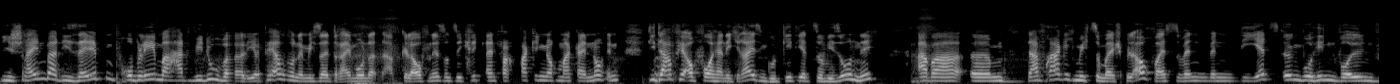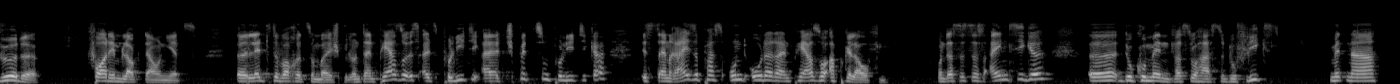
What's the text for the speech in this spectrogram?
die scheinbar dieselben Probleme hat wie du, weil ihr Perso nämlich seit drei Monaten abgelaufen ist und sie kriegt einfach fucking nochmal keinen neuen. Die darf ja auch vorher nicht reisen. Gut, geht jetzt sowieso nicht. Aber ähm, da frage ich mich zum Beispiel auch, weißt du, wenn, wenn die jetzt irgendwo hin wollen würde, vor dem Lockdown jetzt, äh, letzte Woche zum Beispiel. Und dein Perso ist als, Politi als Spitzenpolitiker, ist dein Reisepass und oder dein Perso abgelaufen. Und das ist das einzige äh, Dokument, was du hast. Und du fliegst mit einer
